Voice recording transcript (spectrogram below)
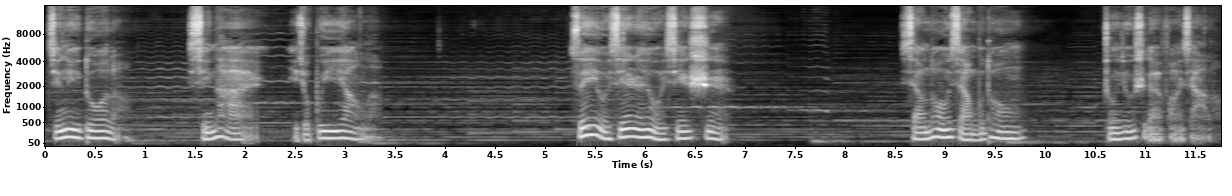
经历多了，心态也就不一样了。所以，有些人，有些事，想通想不通，终究是该放下了。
